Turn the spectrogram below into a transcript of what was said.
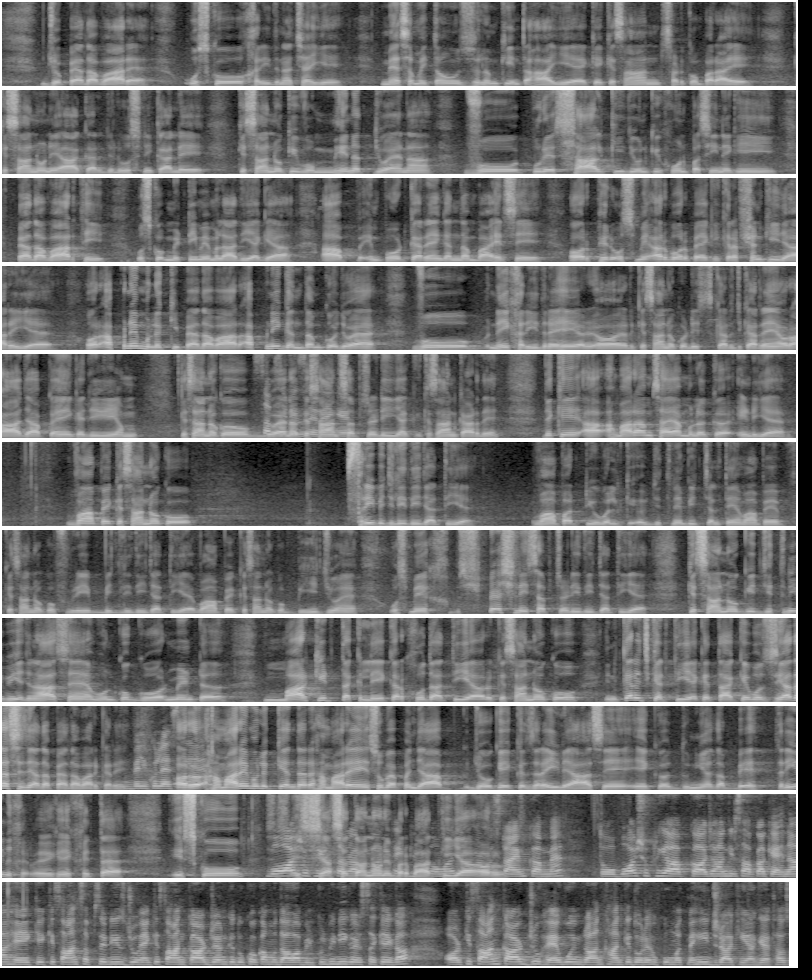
जो पैदावार है उसको ख़रीदना चाहिए। मैं समझता हूँ जुल्म की इंतहा ये है कि किसान सड़कों पर आए किसानों ने आकर जुलूस निकाले। किसानों की वो मेहनत जो है ना वो पूरे साल की जो उनकी खून पसीने की पैदावार थी उसको मिट्टी में मिला दिया गया। आप इंपोर्ट कर रहे हैं गंदम बाहर से और फिर उसमें अरबों रुपए की करप्शन की जा रही है और अपने मुल्क की पैदावार अपनी गंदम को जो है वो नहीं ख़रीद रहे और, और किसानों को डिस्कर्ज कर रहे हैं। और आज आप कहें कि जी हम किसानों को जो है ना किसान सब्सिडी या किसान कार्ड दें। देखिए हमारा हमसाया मुल्क इंडिया है। वहाँ पे किसानों को फ्री बिजली दी जाती है। वहाँ पर ट्यूबवेल जितने भी चलते हैं वहाँ पे किसानों को फ्री बिजली दी जाती है। वहाँ पे किसानों को बीज जो हैं उसमें स्पेशली सब्सिडी दी जाती है। किसानों की जितनी भी अजनास हैं वो उनको गवर्नमेंट मार्केट तक लेकर ख़ुद आती है और किसानों को इनक्रेज करती है कि ताकि वो ज़्यादा से ज़्यादा पैदावार करें। बिल्कुल ऐसे और हमारे मुल्क के अंदर हमारे सूबा पंजाब जो कि एक ज़रिए लिहाज से एक दुनिया का बेहतरीन एक खत्ता है इसको सियासतदानों ने बर्बाद किया और टाइम कम है। तो बहुत शुक्रिया आपका। जहांगीर साहब का कहना है कि किसान सब्सिडीज़ जो हैं किसान कार्ड जो है उनके दुखों का मुदावा बिल्कुल भी नहीं कर सकेगा। और किसान कार्ड जो है वो इमरान खान के दौरे हुकूमत में ही इजरा किया गया था।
